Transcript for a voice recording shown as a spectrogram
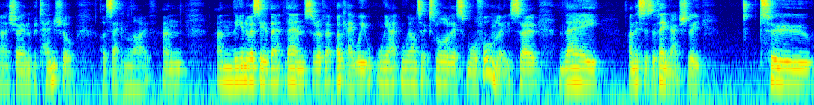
uh, showing the potential of Second Life. And and the university then sort of okay we, we we want to explore this more formally so they and this is the thing actually to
